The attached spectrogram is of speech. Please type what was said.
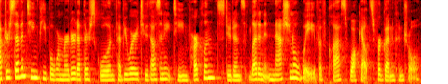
After 17 people were murdered at their school in February 2018, Parkland students led a national wave of class walkouts for gun control.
